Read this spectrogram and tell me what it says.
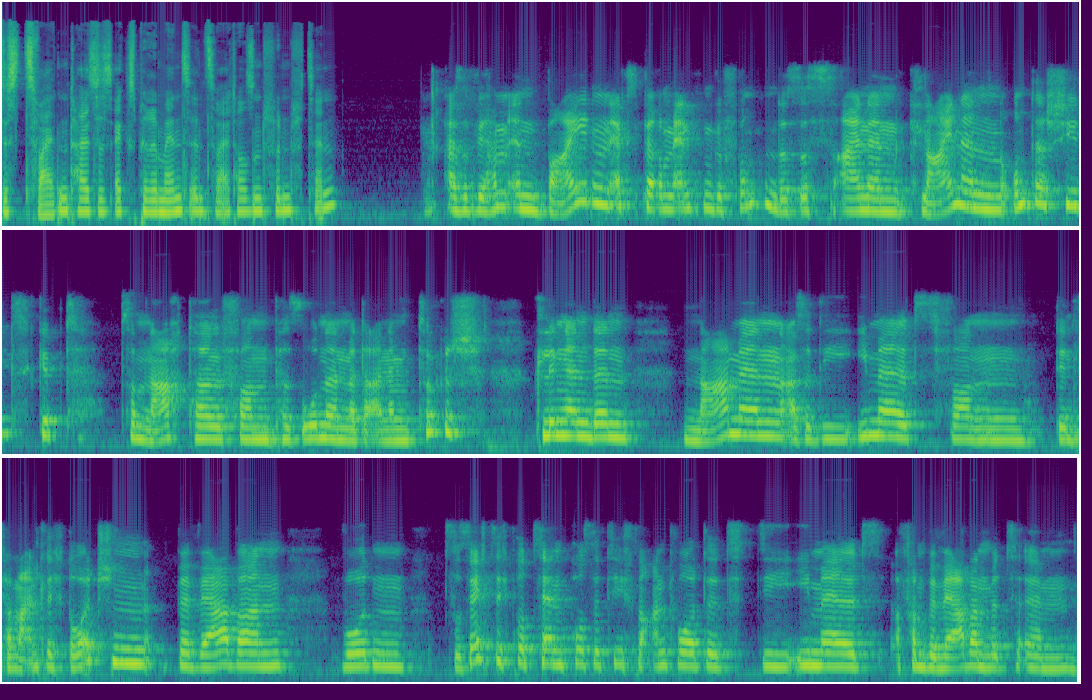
des zweiten Teils des Experiments in 2015? Also wir haben in beiden Experimenten gefunden, dass es einen kleinen Unterschied gibt zum Nachteil von Personen mit einem türkisch klingenden Namen. Also die E-Mails von den vermeintlich deutschen Bewerbern wurden zu 60 Prozent positiv beantwortet. Die E-Mails von Bewerbern mit ähm,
